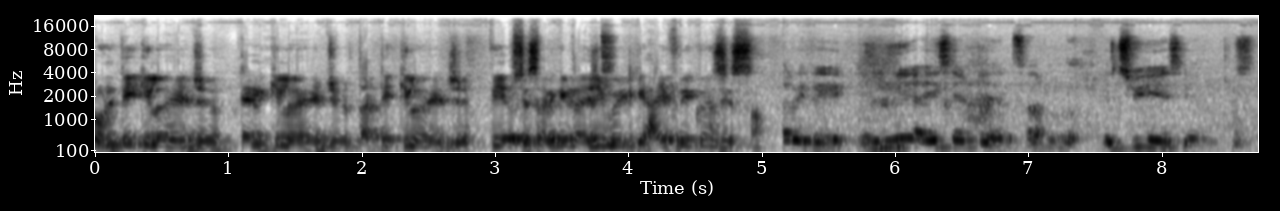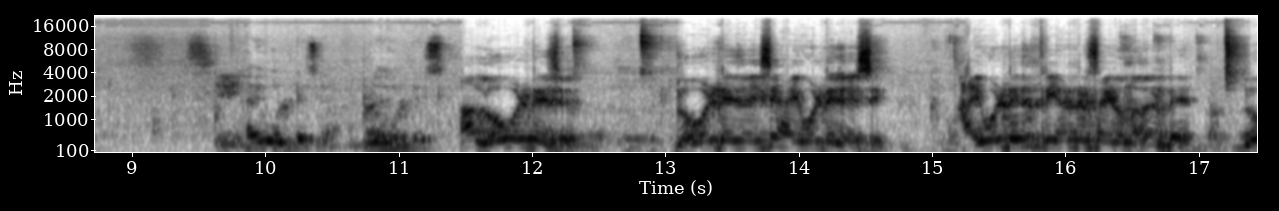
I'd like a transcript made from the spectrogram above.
Twenty kilo hertz ten kilo hertz thirty kilo hertz PFC circuit ఐజీబీటీకి హై ఫ్రీక్వెన్సీ ఇస్తాం. సార్ ఇది ఎల్విఐసి అంటే ఏంటి సార్. హెచ్విఏసి హై వోల్టేజ్లో వోల్టేజ్లో వోల్టేజ్లో voltage IC high voltage IC high voltage three hundred side ఉన్నదండి. లో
